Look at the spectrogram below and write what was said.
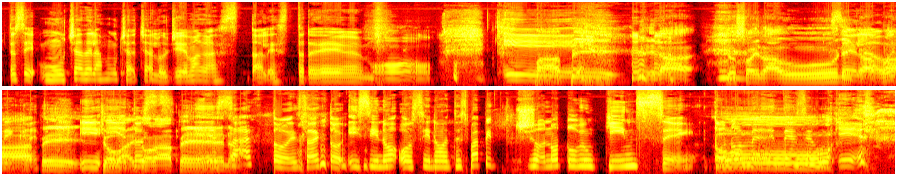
Entonces, muchas de las muchachas lo llevan hasta el extremo. y, Papi, mira, yo soy la única, Soy la única. papi. Y- yo y valgo entonces- la pena. Exacto, exacto. Y si no, o si no, entonces, papi, yo no tuve un 15. Tú no me Oh. diste un 15.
